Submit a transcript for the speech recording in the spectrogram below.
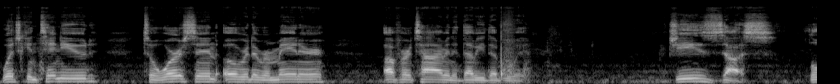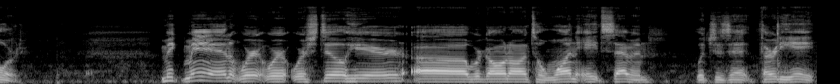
which continued to worsen over the remainder of her time in the WWE. Jesus, Lord. McMahon, we're we're we're still here. Uh, we're going on to one eight seven, which is at thirty eight.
